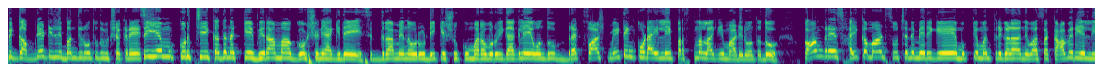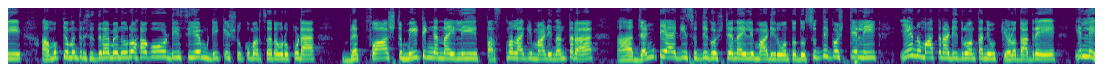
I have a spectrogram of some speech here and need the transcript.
ಬಿಗ್ ಅಪ್ಡೇಟ್ ಇಲ್ಲಿ ಬಂದಿರುವಂತದ್ದು ವೀಕ್ಷಕರೇ. ಸಿಎಂ ಕುರ್ಚಿ ಕದನಕ್ಕೆ ವಿರಾಮ ಘೋಷಣೆಯಾಗಿದೆ. ಸಿದ್ದರಾಮಯ್ಯನವರು, ಡಿ ಕೆ ಶಿವಕುಮಾರ್ ಅವರು ಈಗಾಗಲೇ ಒಂದು ಬ್ರೇಕ್ಫಾಸ್ಟ್ ಮೀಟಿಂಗ್ ಕೂಡ ಇಲ್ಲಿ ಪರ್ಸನಲ್ ಆಗಿ ಮಾಡಿರುವಂತದ್ದು ಕಾಂಗ್ರೆಸ್ ಹೈಕಮಾಂಡ್ ಸೂಚನೆ ಮೇರೆಗೆ ಮುಖ್ಯಮಂತ್ರಿಗಳ ನಿವಾಸ ಕಾವೇರಿಯಲ್ಲಿ ಮುಖ್ಯಮಂತ್ರಿ ಸಿದ್ದರಾಮಯ್ಯನವರು ಹಾಗೂ D C M D K Shivakumar sir ಅವರು ಕೂಡ ಬ್ರೇಕ್ಫಾಸ್ಟ್ ಮೀಟಿಂಗ್ ಅನ್ನ ಇಲ್ಲಿ ಪರ್ಸನಲ್ ಆಗಿ ಮಾಡಿ ನಂತರ ಜಂಟಿಯಾಗಿ ಸುದ್ದಿಗೋಷ್ಠಿಯನ್ನ ಇಲ್ಲಿ ಮಾಡಿರುವಂತದ್ದು ಸುದ್ದಿಗೋಷ್ಠಿಯಲ್ಲಿ ಏನು ಮಾತನಾಡಿದ್ರು ಅಂತ ನೀವು ಕೇಳೋದಾದ್ರೆ, ಇಲ್ಲಿ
